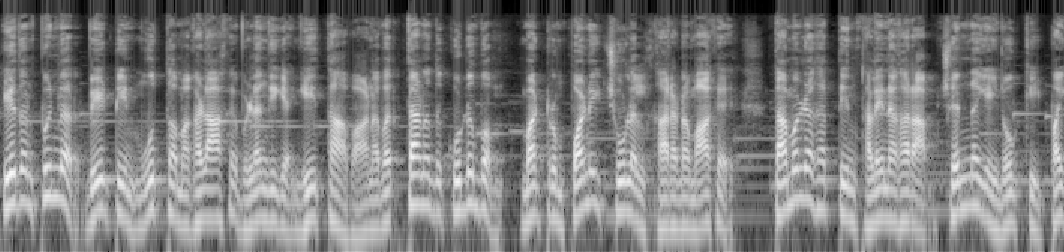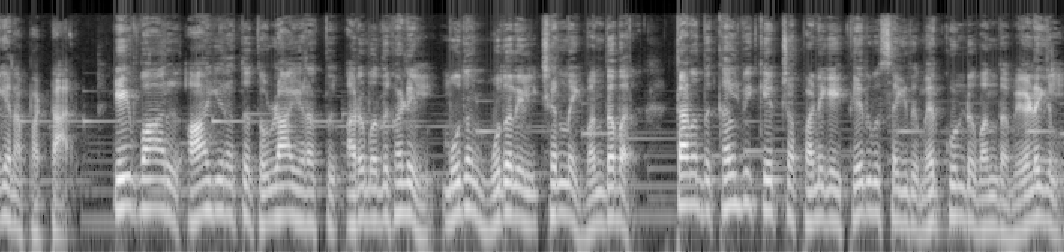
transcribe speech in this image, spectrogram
இதன் பின்னர் வீட்டின் மூத்த மகளாக விளங்கிய கீதாவானவர் தனது குடும்பம் மற்றும் பணிச்சூழல் காரணமாக தமிழகத்தின் தலைநகராம் சென்னையை நோக்கி பயணப்பட்டார். இவ்வாறு ஆயிரத்து தொள்ளாயிரத்து அறுபதுகளில் முதன் முதலில் சென்னை வந்தவர் தனது கல்விக்கேற்ற பணியை தேர்வு செய்து மேற்கொண்டு வந்த வேளையில்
